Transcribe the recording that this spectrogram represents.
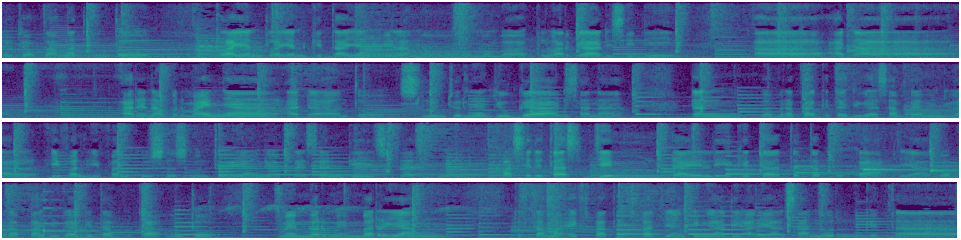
cocok banget untuk klien-klien kita yang bila mau membawa keluarga di sini uh, ada arena bermainnya ada untuk seluncurnya juga di sana. Dan beberapa kita juga sampai menjual event-event khusus untuk yang dioperasikan di splash pool fasilitas gym daily kita tetap buka ya. Beberapa juga kita buka untuk member-member yang terutama ekspat-ekspat yang tinggal di area Sanur. Kita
